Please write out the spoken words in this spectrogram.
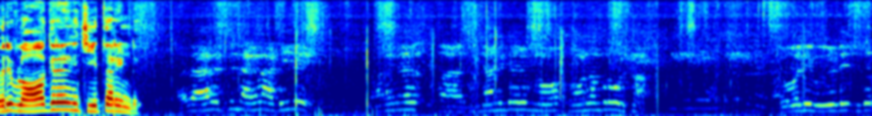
ഒരു വ്ളോഗറാണ് ചീത്താറുണ്ട് വീടിന്റെ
